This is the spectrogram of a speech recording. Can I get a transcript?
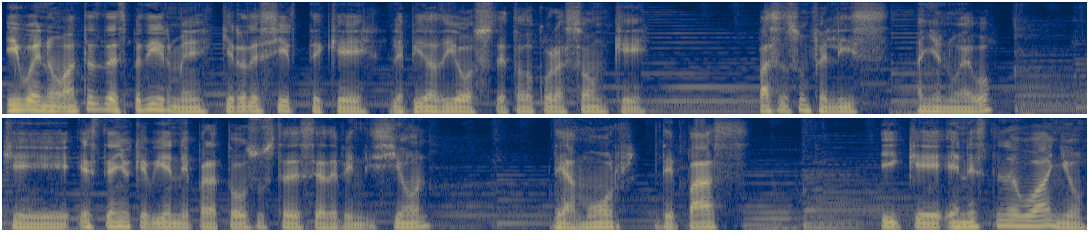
Y bueno, antes de despedirme, quiero decirte que le pido a Dios de todo corazón que pases un feliz año nuevo, que este año que viene para todos ustedes sea de bendición, de amor, de paz, y que en este nuevo año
